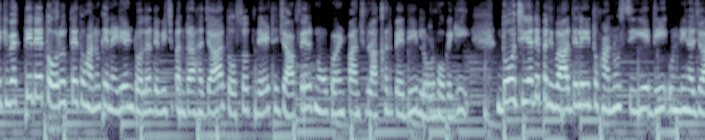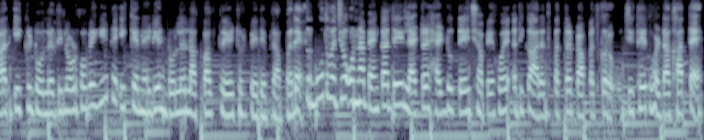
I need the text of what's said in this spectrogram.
ਇੱਕ ਵਿਅਕਤੀ ਦੇ ਤੌਰ ਉੱਤੇ ਤੁਹਾਨੂੰ ਕੈਨੇਡੀਅਨ ਡਾਲਰ ਦੇ ਵਿੱਚ 15263 ਜਾਂ ਫਿਰ 9.5 ਲੱਖ ਰੁਪਏ ਦੀ ਲੋੜ ਹੋਵੇਗੀ। ਦੋ ਜੀਆਂ ਦੇ ਪਰਿਵਾਰ ਦੇ ਲਈ ਤੁਹਾਨੂੰ CAD 19001 ਡਾਲਰ ਦੀ ਲੋੜ ਹੋਵੇਗੀ ਤੇ ਇੱਕ ਕੈਨੇਡੀਅਨ ਡਾਲਰ ਲਗਭਗ 63 ਰੁਪਏ ਦੇ ਬਰਾਬਰ ਹੈ। ਸਬੂਤ ਵਜੋਂ ਉਹਨਾਂ ਬੈਂਕਾਂ ਦੇ ਲੈਟਰ ਹੈਡ ਉੱਤੇ ਛਪੇ ਹੋਏ ਅਧਿਕਾਰਤ ਪੱਤਰ ਪ੍ਰਾਪਤ ਕਰੋ, ਜਿੱਥੇ ਤੁਹਾਡਾ ਖਾਤਾ ਹੈ।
